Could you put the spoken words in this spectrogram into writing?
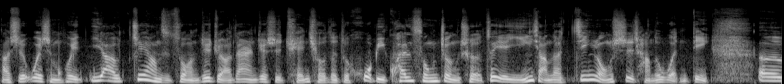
老师为什么会要这样子做呢？最主要当然就是全球的这货币宽松政策，这也影响到金融市场的稳定。呃，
